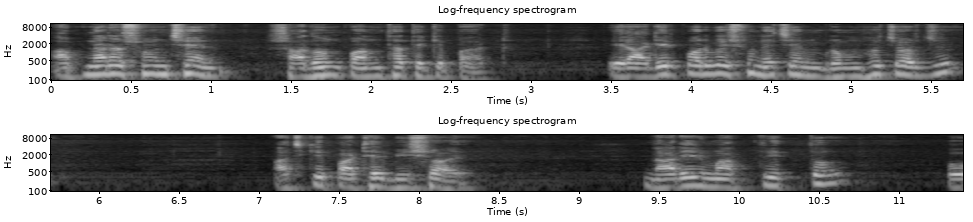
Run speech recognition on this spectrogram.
আপনারা শুনছেন সাধন পন্থা থেকে পাঠ। এর আগের পর্বে শুনেছেন ব্রহ্মচর্য। আজকে পাঠের বিষয়, নারীর মাতৃত্ব ও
